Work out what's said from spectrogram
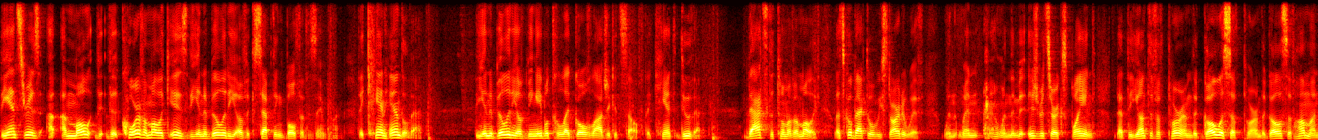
The answer is a, a mol, the, the, core of a Amalek is the inability of accepting both at the same time. They can't handle that. The inability of being able to let go of logic itself. They can't do that. That's the tumah of Amalek. Let's go back to what we started with when when when the Ishbitzer explained that the Yontif of Purim, the Golas of Purim, the Golas of Haman,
